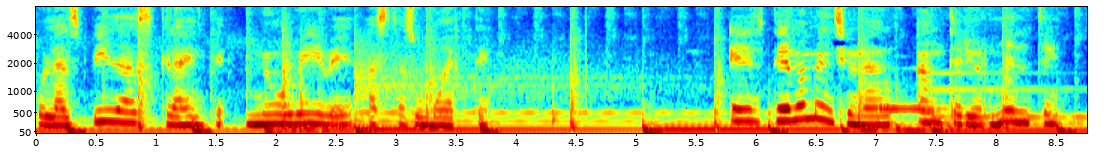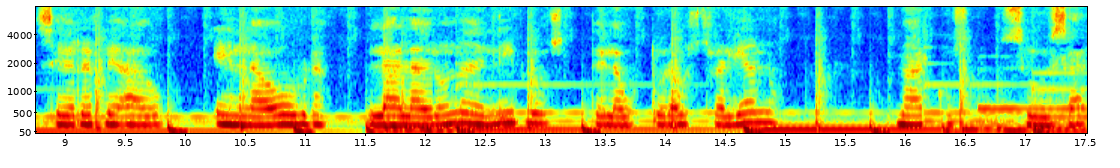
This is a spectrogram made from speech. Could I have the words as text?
o las vidas que la gente no vive hasta su muerte. El tema mencionado anteriormente se ha reflejado en la obra La ladrona de libros del autor australiano Marcus Susat.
